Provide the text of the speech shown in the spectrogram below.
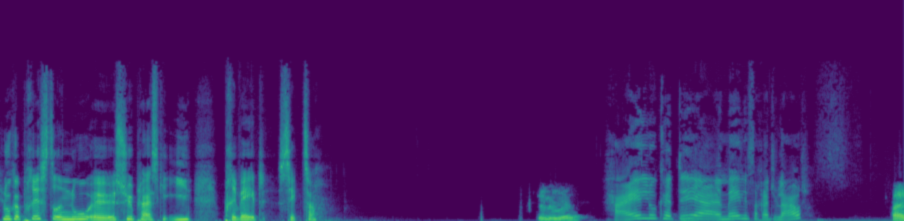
Luca Pristed, nu øh, sygeplejerske i privat sektor. Det er Luca. Hej Luca, det er Amalie fra Radio Loud. Hej.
